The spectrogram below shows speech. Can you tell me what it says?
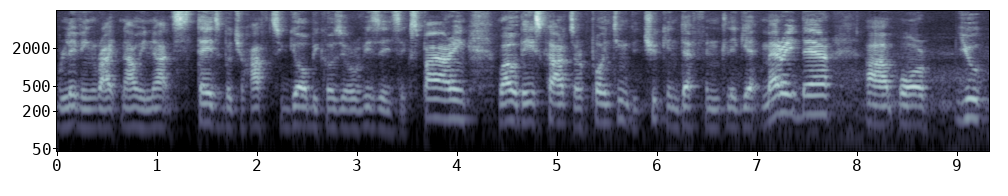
living right now in the united states but you have to go because your visa is expiring well these cards are pointing that you can definitely get married there uh, or you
